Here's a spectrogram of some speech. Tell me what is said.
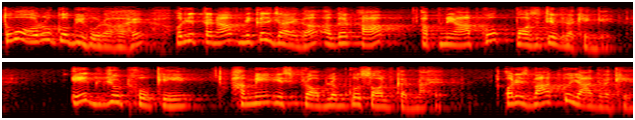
तो वो औरों को भी हो रहा है, और ये तनाव निकल जाएगा अगर आप अपने आप को पॉजिटिव रखेंगे। एकजुट होके हमें इस प्रॉब्लम को सॉल्व करना है। और इस बात को याद रखें।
